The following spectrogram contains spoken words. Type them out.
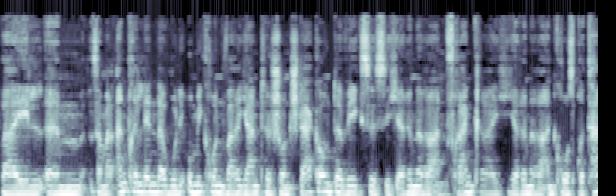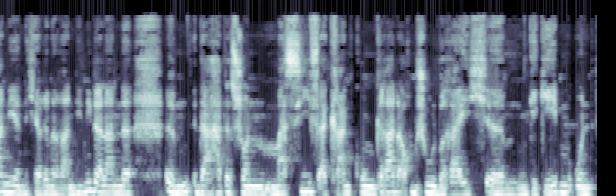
weil ähm, sag mal, andere Länder, wo die Omikron-Variante schon stärker unterwegs ist, ich erinnere an Frankreich, ich erinnere an Großbritannien, ich erinnere an die Niederlande. Ähm, da hat es schon massiv Erkrankungen, gerade auch im Schulbereich, ähm, gegeben. Und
